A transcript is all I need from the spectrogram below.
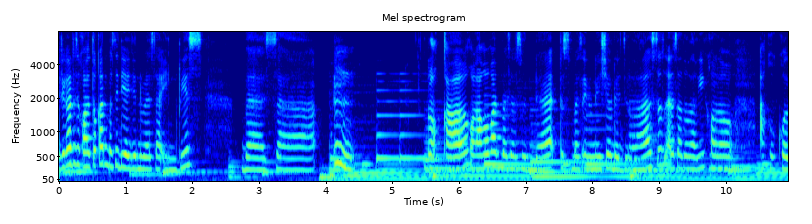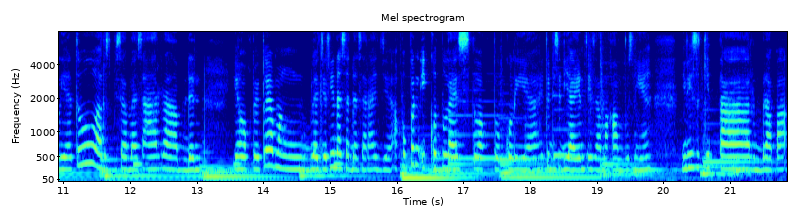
Jadi kan sekolah tuh kan pasti diajarin bahasa Inggris bahasa lokal. Kalau aku kan bahasa Sunda terus bahasa Indonesia udah jelas. Terus ada satu lagi kalau aku kuliah tuh harus bisa bahasa Arab. Dan ya waktu itu emang belajarnya dasar-dasar aja. Aku pun ikut les waktu kuliah. Itu disediain sih sama kampusnya. Jadi sekitar berapa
